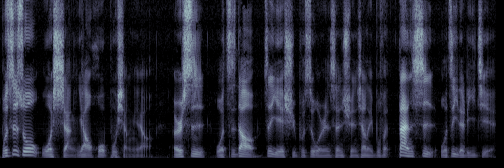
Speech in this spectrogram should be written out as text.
不是说我想要或不想要。而是我知道这也许不是我人生选项的一部分，但是我自己的理解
